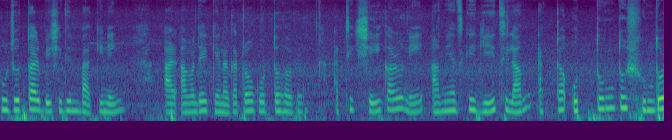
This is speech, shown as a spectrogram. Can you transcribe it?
পুজোর তো আর বেশি দিন বাকি নেই, আর আমাদের কেনাকাটাও করতে হবে। আর ঠিক সেই কারণেই আমি আজকে গিয়েছিলাম একটা অত্যন্ত সুন্দর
